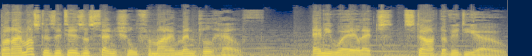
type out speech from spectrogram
but I must as it is essential for my mental health. Anyway let's start the video.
